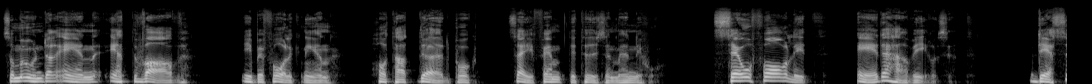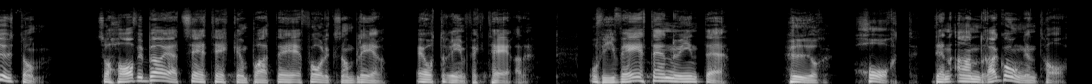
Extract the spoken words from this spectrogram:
som under en, ett varv i befolkningen har tagit död på säg 50 000 människor. Så farligt är det här viruset. Dessutom så har vi börjat se tecken på att det är folk som blir återinfekterade. Och vi vet ännu inte hur hårt den andra gången tar.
